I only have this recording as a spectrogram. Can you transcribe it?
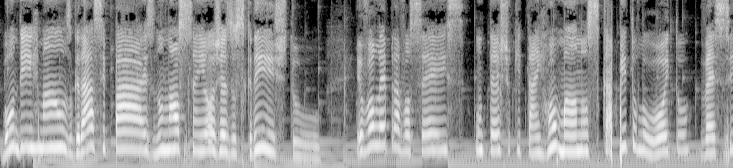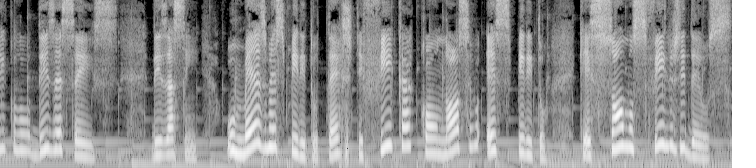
Bom dia, irmãos, graça e paz no nosso Senhor Jesus Cristo. Eu vou ler para vocês um texto que está em Romanos, capítulo 8, versículo 16. Diz assim: O mesmo Espírito testifica com o nosso Espírito que somos filhos de Deus.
